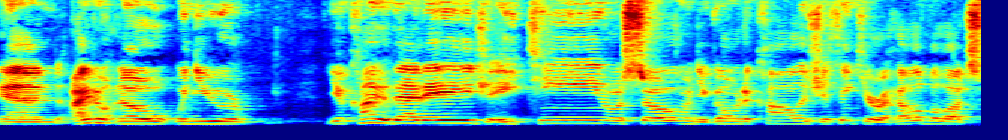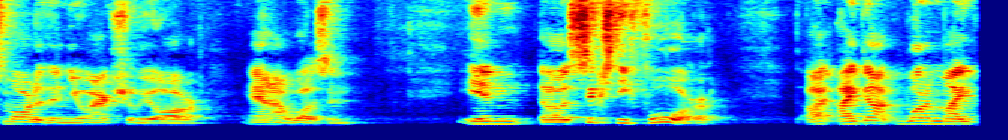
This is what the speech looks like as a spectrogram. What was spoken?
and I don't know when you're you're kind of that age, 18 or so, when you're going to college, you think you're a hell of a lot smarter than you actually are, and I wasn't. In uh, 64, I, I, got one of my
